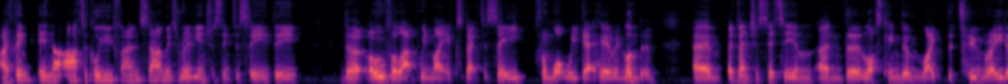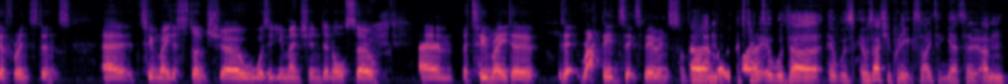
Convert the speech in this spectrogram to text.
I think in that article you found, Sam, it's really interesting to see the the overlap we might expect to see from what we get here in London. Um, Adventure City and, and the Lost Kingdom, like the Tomb Raider, for instance, uh, Tomb Raider stunt show was it you mentioned, and also um, a Tomb Raider is it Rapids experience something um, so it was uh it was it was actually pretty exciting yeah. So um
